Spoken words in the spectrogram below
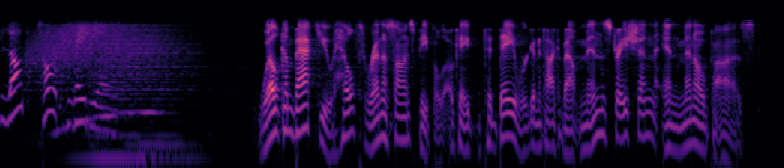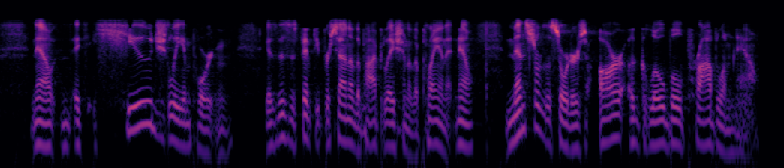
Blog Talk Radio. Welcome back, you health renaissance people. Okay, today we're going to talk about menstruation and menopause. Now, it's hugely important because this is 50% of the population of the planet. Now, menstrual disorders are a global problem now.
